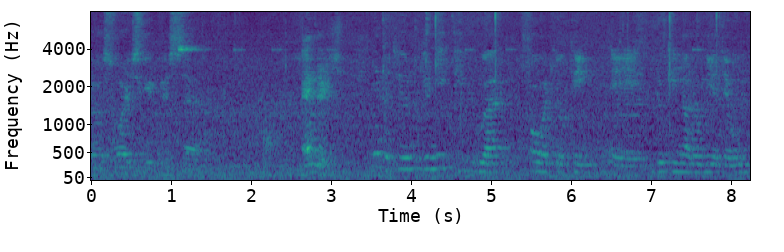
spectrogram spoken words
those words give us uh, energy. Yeah, but you, you need people who are forward-looking, uh, looking not only at their own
